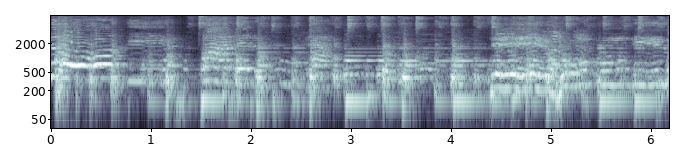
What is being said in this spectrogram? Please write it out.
নদী পাড়ের পুরা। যে হুকুম দিল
